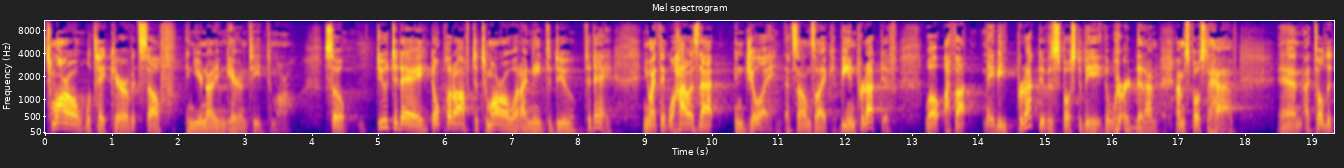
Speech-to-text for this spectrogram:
Tomorrow will take care of itself, and you're not even guaranteed tomorrow. So do today, don't put off to tomorrow what I need to do today. And you might think, well, how is that enjoy? That sounds like being productive. Well, I thought maybe productive is supposed to be the word that I'm, I'm supposed to have. And I told it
